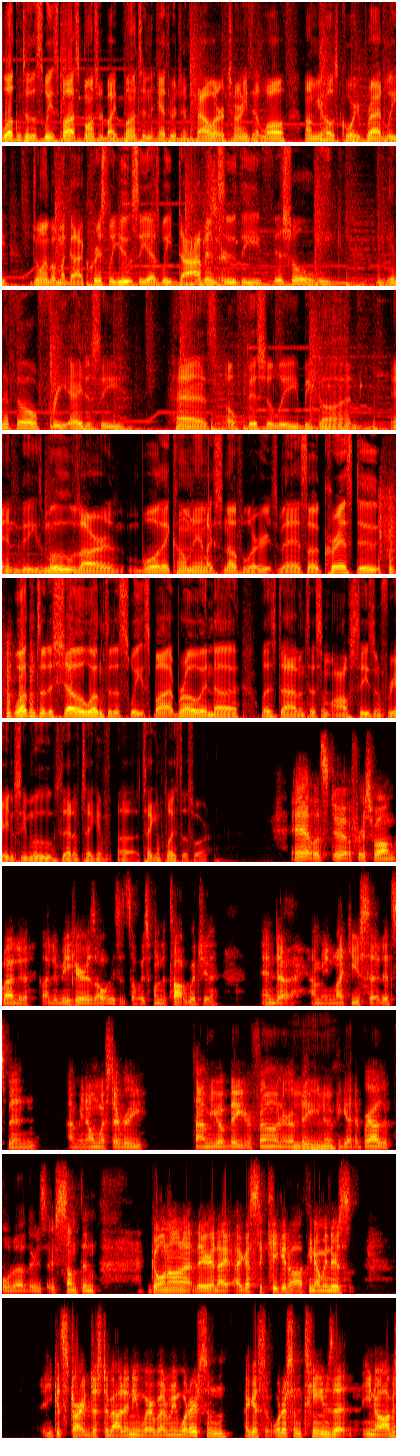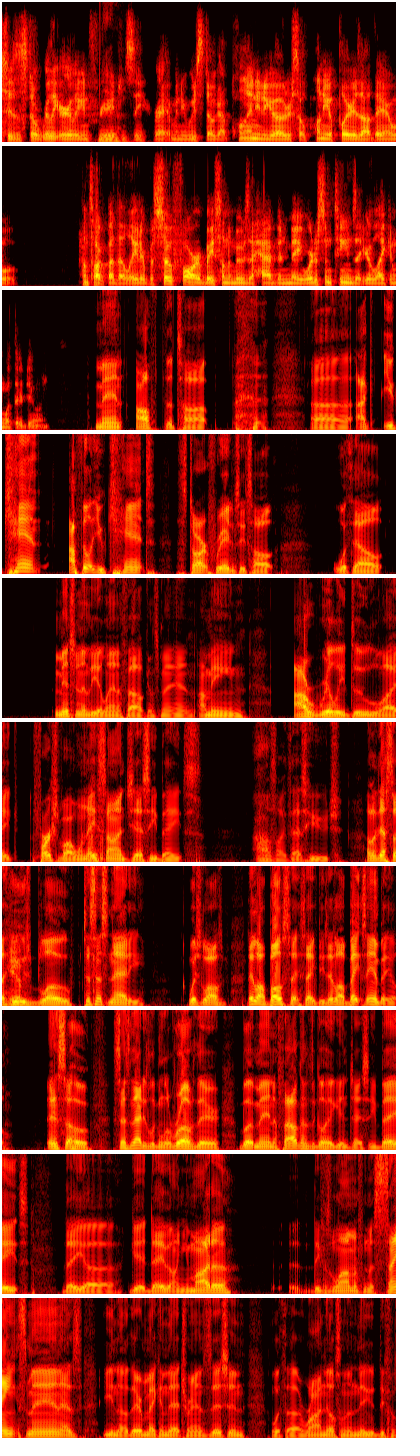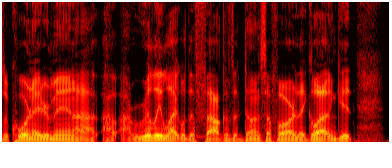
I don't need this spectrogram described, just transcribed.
Welcome to the Sweet Spot, sponsored by Bunton, Etheridge, and Fowler, attorneys at law. I'm your host, Cory Bradley, joined by my guy, Chris Liuzzi, as we dive Yes, into sir. the official week. The NFL free agency has officially begun, and these moves are, boy, they coming in like snow flurries, man. So, Chris, dude, welcome to the show. Welcome to the Sweet Spot, bro, and uh, let's dive into some off-season free agency moves that have taken uh, taken place thus far. Yeah, let's do it. First of all, I'm glad to glad to be here as always. It's always fun to talk with you. And uh, I mean, like you said, it's been I mean, almost every time you update your phone or update, you know, Mhm. if you got the browser pulled up, there's there's something going on out there. And I, I guess to kick it off, you know, I mean, there's you could start just about anywhere, but I mean, what are some I guess what are some teams that you know obviously it's still really early in free Yeah. agency, right? I mean, we still got plenty to go. There's still plenty of players out there. We'll, I'll talk about that later. But so far, based on the moves that have been made, what are some teams that you're liking what they're doing? Man, off the top, uh, I you can't. I feel like you can't start free agency talk without mentioning the Atlanta Falcons. Man, I mean, I really do like. First of all, when they signed Jessie Bates, I was like, that's huge. I was like, that's a Yep. huge blow to Cincinnati, which lost. They lost both safeties. They lost Bates and Bell. And so Cincinnati's looking a little rough there. But man, the Falcons go ahead and get J.C. Bates. They uh, get David Onyemata, uh, defensive lineman from the Saints, man, as you know, they're making that transition with uh, Ryan Nielsen, the new defensive coordinator, man. I, I I really like what the Falcons have done so far. They go out and get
